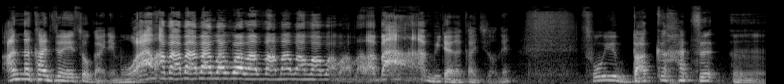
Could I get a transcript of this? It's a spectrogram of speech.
あんな感じの演奏会ね、もう、わわわわわわわわわわわわわわわわわーみたいな感じのね、そういう爆発、うん、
